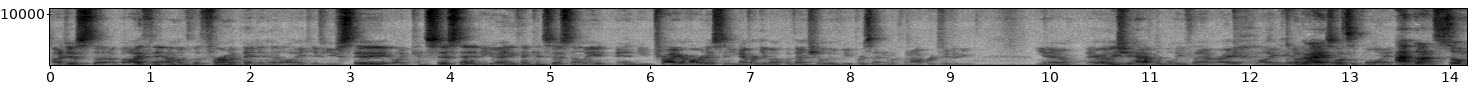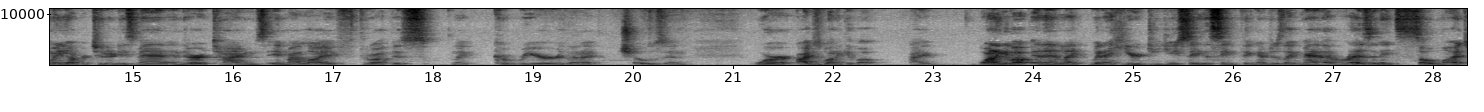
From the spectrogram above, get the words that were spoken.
I just uh, but I think I'm of the firm opinion that like if you stay like consistent, if you do anything consistently and you try your hardest and you never give up, eventually you'll be presented with an opportunity. You know, or at least you have to believe that, right? Like otherwise, I- what's the point? I've gotten so many opportunities, man, and there are times in my life throughout this like career that I've chosen where I just want to give up. I want to give up, and then like when I hear DJs say the same thing, I'm just like, man, that resonates so much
